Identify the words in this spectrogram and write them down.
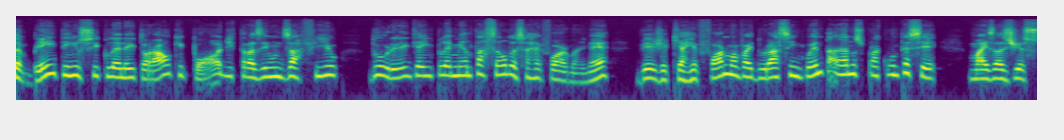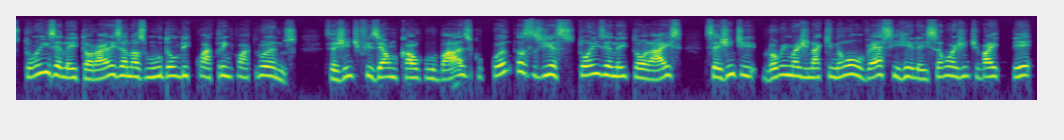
também tem o ciclo eleitoral que pode trazer um desafio durante a implementação dessa reforma, né? Veja que a reforma vai durar 50 anos para acontecer, mas as gestões eleitorais elas mudam de quatro em quatro anos se a gente fizer um cálculo básico, quantas gestões eleitorais, se a gente, vamos imaginar que não houvesse reeleição, a gente vai ter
